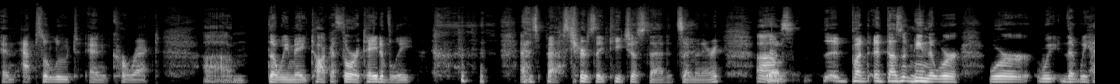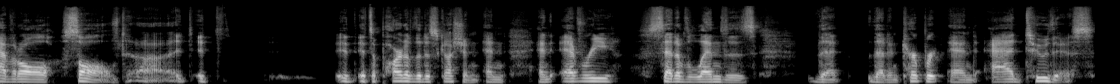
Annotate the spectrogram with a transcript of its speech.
and absolute and correct. Um, though we may talk authoritatively as pastors, they teach us that at seminary. Um, yes. But it doesn't mean that we're we're we that we have it all solved. Uh, it, it, it it's a part of the discussion, and and every set of lenses that that interpret and add to this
